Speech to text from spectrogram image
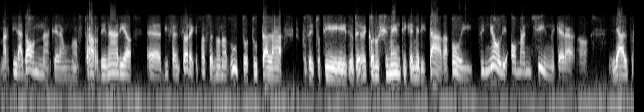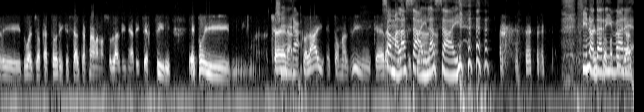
Martiradonna che era uno straordinario eh, difensore che forse non ha avuto la, così, tutti, i riconoscimenti che meritava, poi Zignoli o Mancin che erano gli altri due giocatori che si alternavano sulla linea dei terzini. E poi c'era, c'era. Nicolai e Tomasini che insomma la sai, la sai. Fino ad arrivare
